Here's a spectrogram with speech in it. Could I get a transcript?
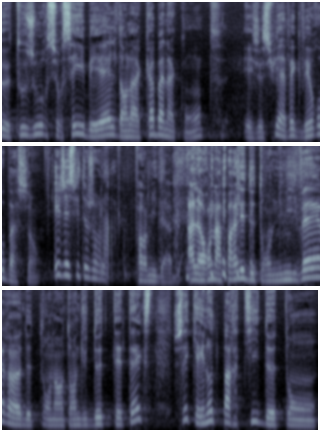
Êtes toujours sur CIBL dans la cabane à conte et je suis avec Véro Bachand. Et je suis toujours là. Formidable. Alors, on a parlé de ton univers, de, on a entendu deux de tes textes. Je sais qu'il y a une autre partie de ton,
